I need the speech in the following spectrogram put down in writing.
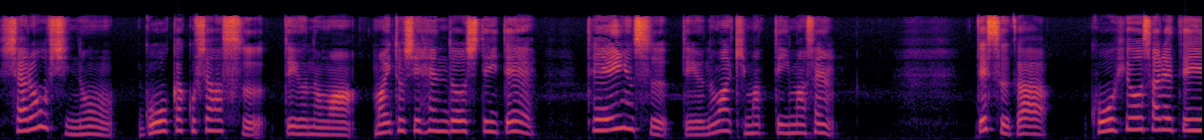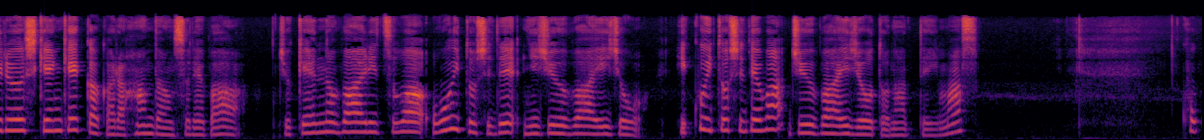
社労士の合格者数っていうのは毎年変動していて定員数っていうのは決まっていません。ですが公表されている試験結果から判断すれば受験の倍率は多い年で20倍以上低い年では10倍以上となっています。こ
